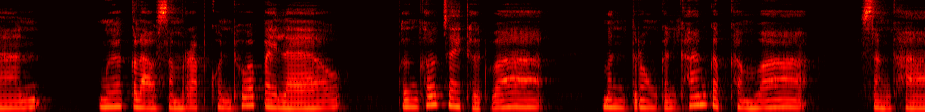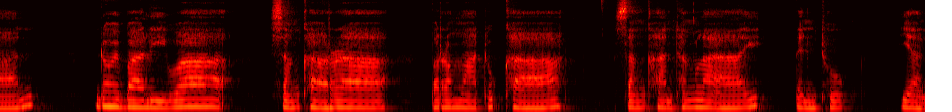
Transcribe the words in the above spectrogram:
นั้น เมื่อกล่าวสำหรับคนทั่วไปแล้ว เพึงเข้าใจเถิดว่า มันตรงกันข้ามกับคำว่า สังขาร โดยบาลีว่า สังขารา ปรมาทุกขา สังขารทั้งหลาย เป็นทุกข์อย่าง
